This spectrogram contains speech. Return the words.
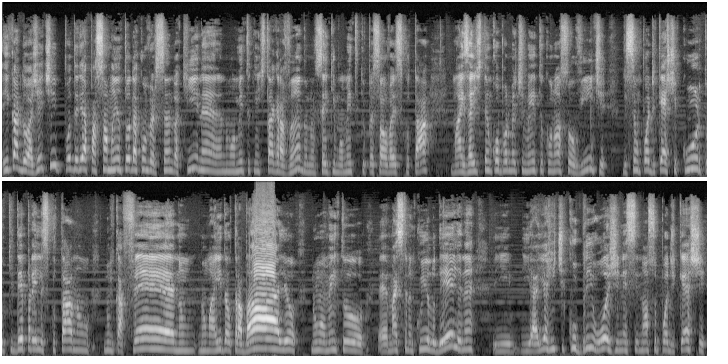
Ricardo, a gente poderia passar a manhã toda conversando aqui, né? No momento que a gente está gravando, não sei que momento que o pessoal vai escutar, mas a gente tem um comprometimento com o nosso ouvinte de ser um podcast curto, que dê para ele escutar num, num café, num, numa ida ao trabalho, num momento é, mais tranquilo dele, né? E, e aí a gente cobriu hoje nesse nosso podcast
